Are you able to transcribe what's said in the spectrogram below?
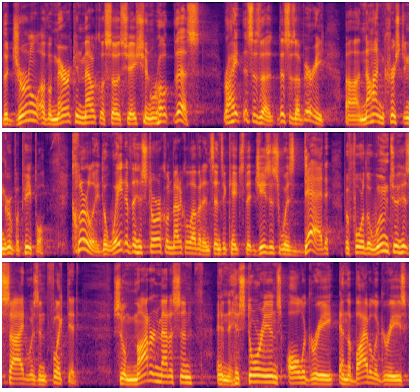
the Journal of American Medical Association wrote this, right? This is a, this is a very uh, non Christian group of people. Clearly, the weight of the historical and medical evidence indicates that Jesus was dead before the wound to his side was inflicted. So, modern medicine and the historians all agree, and the Bible agrees,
